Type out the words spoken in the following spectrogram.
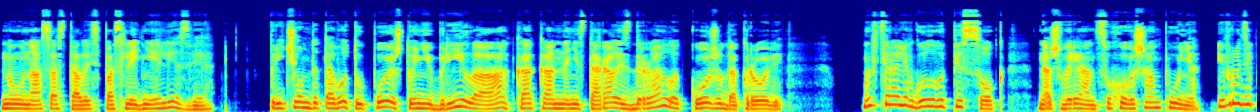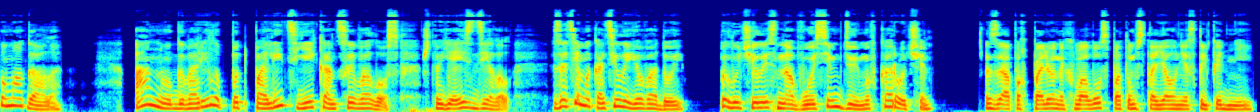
но у нас осталось последнее лезвие. Причем до того тупое, что не брила, а, как Анна не старалась, драла кожу до крови. Мы втирали в голову песок, наш вариант сухого шампуня, и вроде помогало. Анна уговорила подпалить ей концы волос, что я и сделал. Затем окатил ее водой. Получилось на 8 дюймов короче. Запах паленых волос потом стоял несколько дней.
